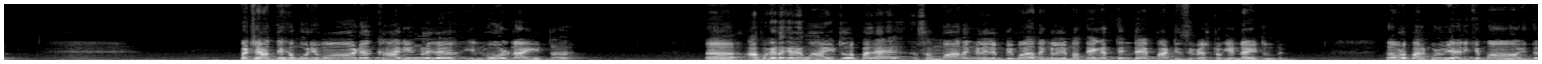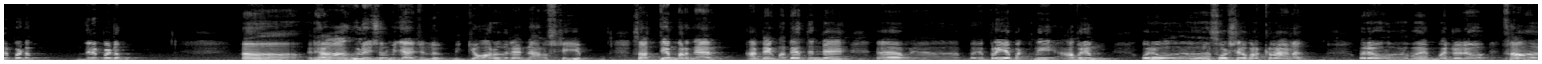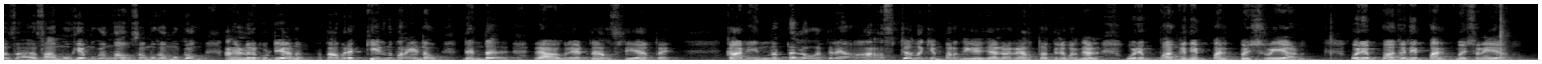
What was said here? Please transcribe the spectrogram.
പക്ഷെ അദ്ദേഹം ഒരുപാട് കാര്യങ്ങളിൽ ഇൻവോൾവ് ആയിട്ട് അപകടകരമായിട്ടുള്ള പല സംവാദങ്ങളിലും വിവാദങ്ങളിലും അദ്ദേഹത്തിന്റെ പാർട്ടിസിപ്പേഷനൊക്കെ ഉണ്ടായിട്ടുണ്ട്. നമ്മൾ പലപ്പോഴും വിചാരിക്കും ആ ഇതിൽ പെടും ഇതിൽ പെടും. ആ, രാഹുൽ ഈശ്വർ വിചാരിച്ചിട്ടുണ്ട്. മിക്കവാറും ഇതിൽ എന്നെ അറസ്റ്റ് ചെയ്യും. സത്യം പറഞ്ഞാൽ അദ്ദേഹം അദ്ദേഹത്തിന്റെ പ്രിയ പത്നി അവരും ഒരു സോഷ്യൽ വർക്കറാണ് ഒരു മറ്റൊരു സാമൂഹ്യ മുഖമെന്നോ സമൂഹ മുഖം അങ്ങനെയുള്ളൊരു കുട്ടിയാണ്. അപ്പോൾ അവരൊക്കെ ഇരുന്ന് പറയണ്ടാവും ഇതെന്ത് രാഹുലേട്ടനെ അറസ്റ്റ് ചെയ്യാത്ത? കാരണം ഇന്നത്തെ ലോകത്തിലെ അറസ്റ്റ് എന്നൊക്കെ പറഞ്ഞു കഴിഞ്ഞാൽ ഒരർത്ഥത്തിൽ പറഞ്ഞാൽ ഒരു പകുതി പത്മശ്രീയാണ്. ഒരു പകുതി പത്മശ്രീയാണ്.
